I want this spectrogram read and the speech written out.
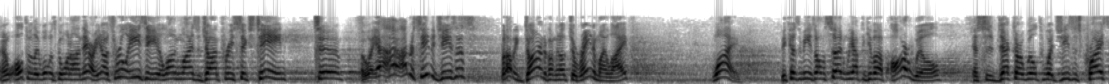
And ultimately, what was going on there? You know, it's real easy along the lines of John 3.16 to, well, yeah, I, I receive it, Jesus, but I'll be darned if I'm going to have to reign in my life. Why? Because it means all of a sudden we have to give up our will and subject our will to what Jesus Christ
